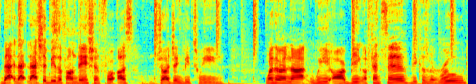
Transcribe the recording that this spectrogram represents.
that, that that should be the foundation for us judging between whether or not we are being offensive because we're rude,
